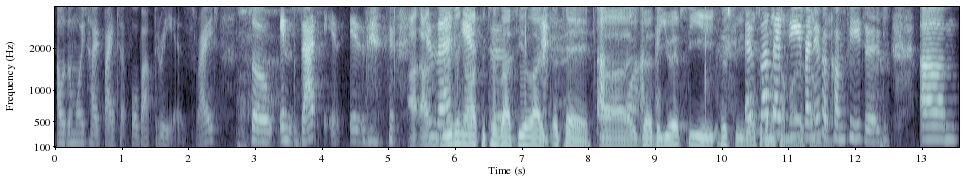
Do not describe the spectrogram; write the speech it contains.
I was a Muay Thai fighter for about three years, right? So in that, in, in, I, I'm that breathing out because I feel like okay, uh, the the UFC history is it's also going to that come out deep. at I never point. competed. Um,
